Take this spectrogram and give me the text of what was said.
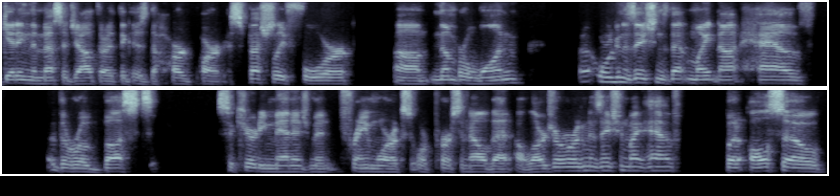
getting the message out there, I think is the hard part, especially for um, number one, uh, organizations that might not have the robust security management frameworks or personnel that a larger organization might have, but also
